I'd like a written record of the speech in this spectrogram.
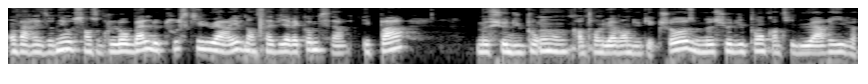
on va raisonner au sens global de tout ce qui lui arrive dans sa vie avec Homserve et pas Monsieur Dupont quand on lui a vendu quelque chose, Monsieur Dupont quand il lui arrive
